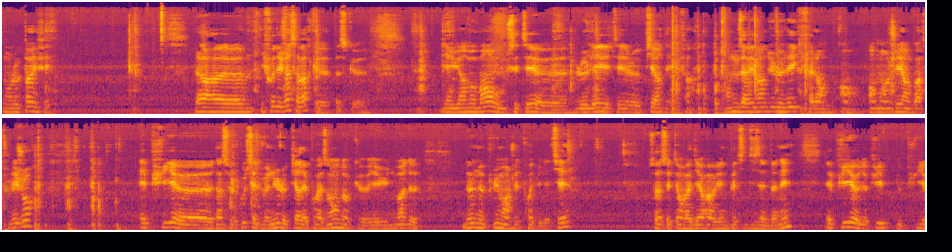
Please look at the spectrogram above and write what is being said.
dont le pain est fait. Alors, il faut déjà savoir que, parce que il y a eu un moment où c'était euh, le lait était le pire des. Enfin, on nous avait vendu le lait qu'il fallait en, manger, en boire tous les jours. Et puis euh, d'un seul coup, c'est devenu le pire des poisons. Donc euh, il y a eu une mode de ne plus manger de produits laitiers. Ça, c'était, on va dire, il y a une petite dizaine d'années. Et puis depuis, depuis,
